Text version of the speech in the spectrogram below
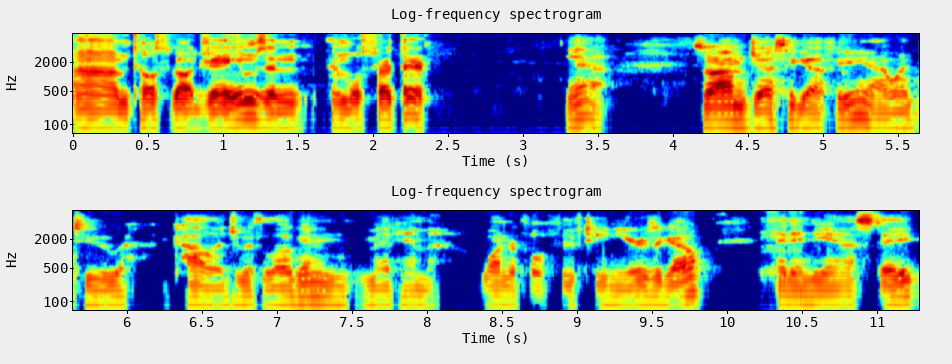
um, tell us about James, and and we'll start there. Yeah. So I'm Jesse Guffey. I went to college with Logan. Met him wonderful 15 years ago at Indiana State.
